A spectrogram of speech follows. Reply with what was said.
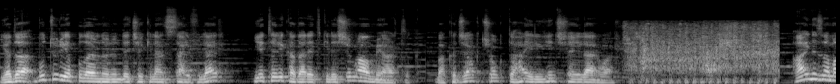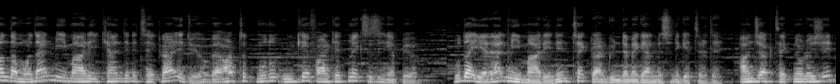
Ya da bu tür yapıların önünde çekilen selfiler yeteri kadar etkileşim almıyor artık. Bakacak çok daha ilginç şeyler var. Aynı zamanda modern mimari kendini tekrar ediyor ve artık bunu ülke fark etmeksizin yapıyor. Bu da yerel mimarinin tekrar gündeme gelmesini getirdi. Ancak teknoloji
